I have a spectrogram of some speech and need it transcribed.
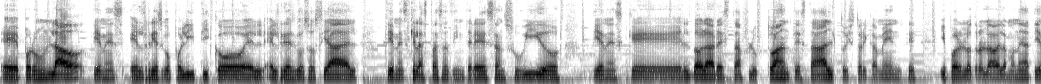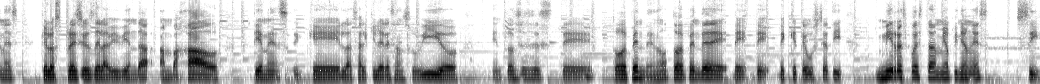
Eh, por un lado tienes el riesgo político, el, el, riesgo social, tienes que las tasas de interés han subido, tienes que el dólar está fluctuante, está alto históricamente, y por el otro lado de la moneda tienes que los precios de la vivienda han bajado, tienes que los alquileres han subido, entonces, este, todo depende, ¿no? Todo depende de, de, qué te guste a ti. Mi respuesta, mi opinión es sí.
